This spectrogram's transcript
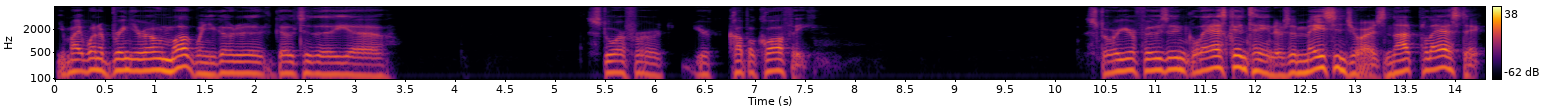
You might want to bring your own mug when you go to go to the uh, store for your cup of coffee. Store your foods in glass containers and mason jars, not plastic.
